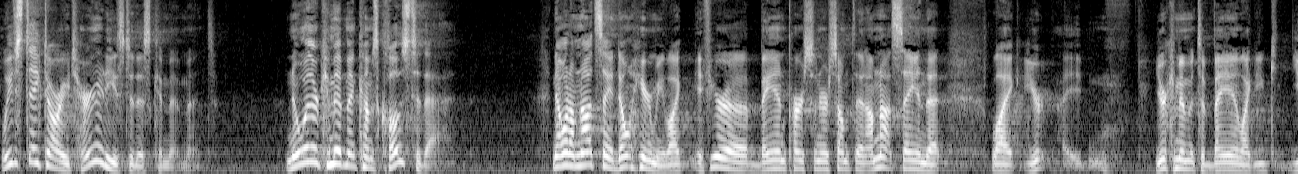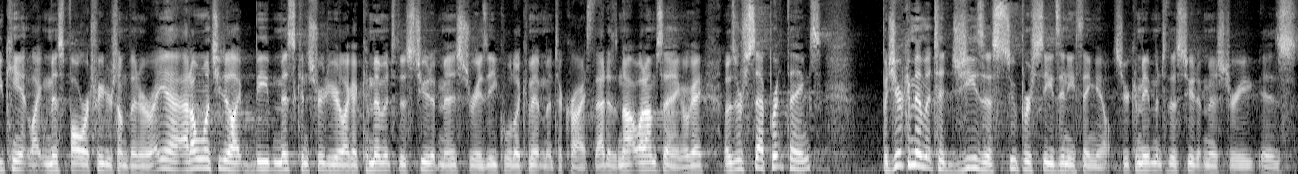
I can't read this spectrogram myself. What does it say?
We've staked our eternities to this commitment. No other commitment comes close to that. Now, what I'm not saying, don't hear me. Like, if you're a band person or something, I'm not saying that, like, your your commitment to band, like, you, you can't, like, miss fall retreat or something. Or, yeah, I don't want you to, like, be misconstrued here. Like, a commitment to the student ministry is equal to commitment to Christ. That is not what I'm saying, okay? Those are separate things. But your commitment to Jesus supersedes anything else. Your commitment to the student ministry is,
